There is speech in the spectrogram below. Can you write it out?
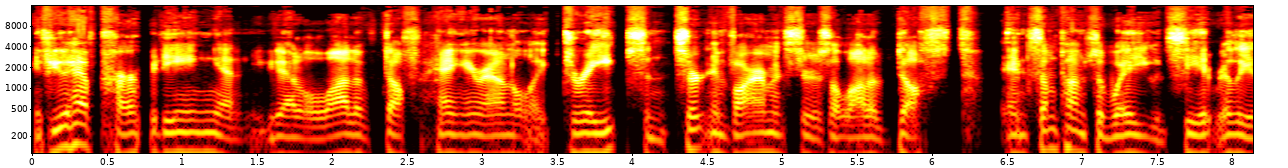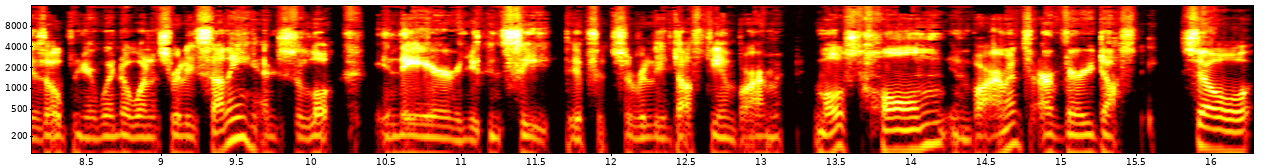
if you have carpeting and you got a lot of stuff hanging around like drapes and certain environments, there's a lot of dust. And sometimes the way you can see it really is open your window when it's really sunny and just look in the air and you can see if it's a really dusty environment. Most home environments are very dusty. So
